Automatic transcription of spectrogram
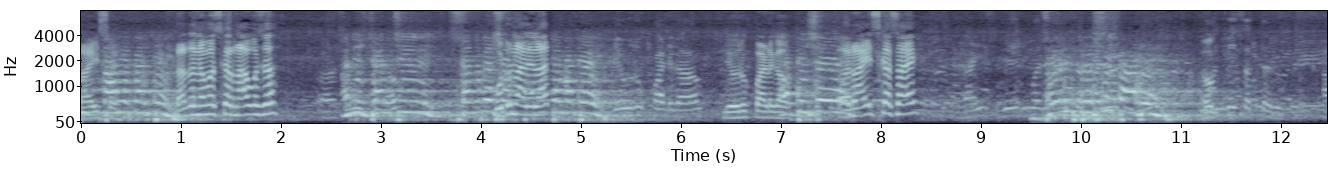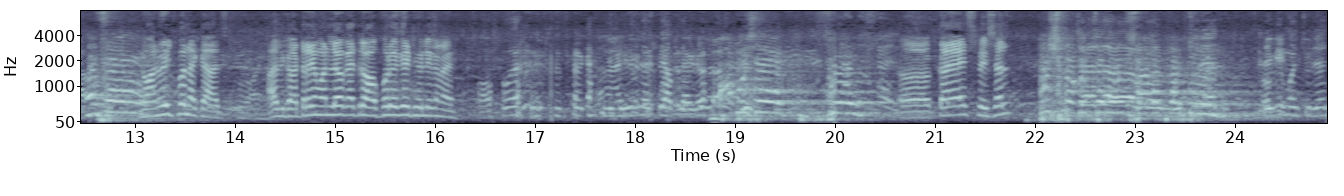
राईस आहे दादा नमस्कार. नाव कसं? कुठून आलेलात? देवरुख पाडगाव. देवरुख पाडगाव. राईस कसा आहे? नॉनव्हेज पण आहे का आज? आज गटारे म्हणल्यावर काहीतरी ऑफर वगैरे ठेवली का नाही? ऑफर आपल्याकडे. काय आहे स्पेशल ग्रेव्ही मंचुरियन.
